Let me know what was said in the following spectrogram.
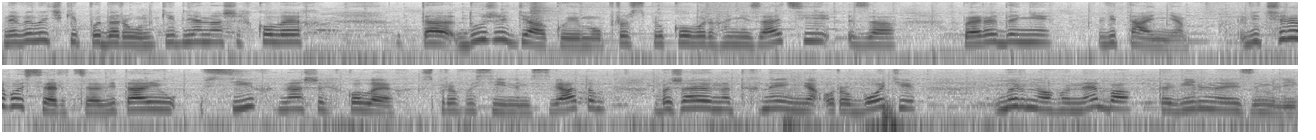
невеличкі подарунки для наших колег та дуже дякуємо профспілковій організації за передані вітання. Від щирого серця вітаю всіх наших колег з професійним святом. Бажаю натхнення у роботі, мирного неба та вільної землі.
